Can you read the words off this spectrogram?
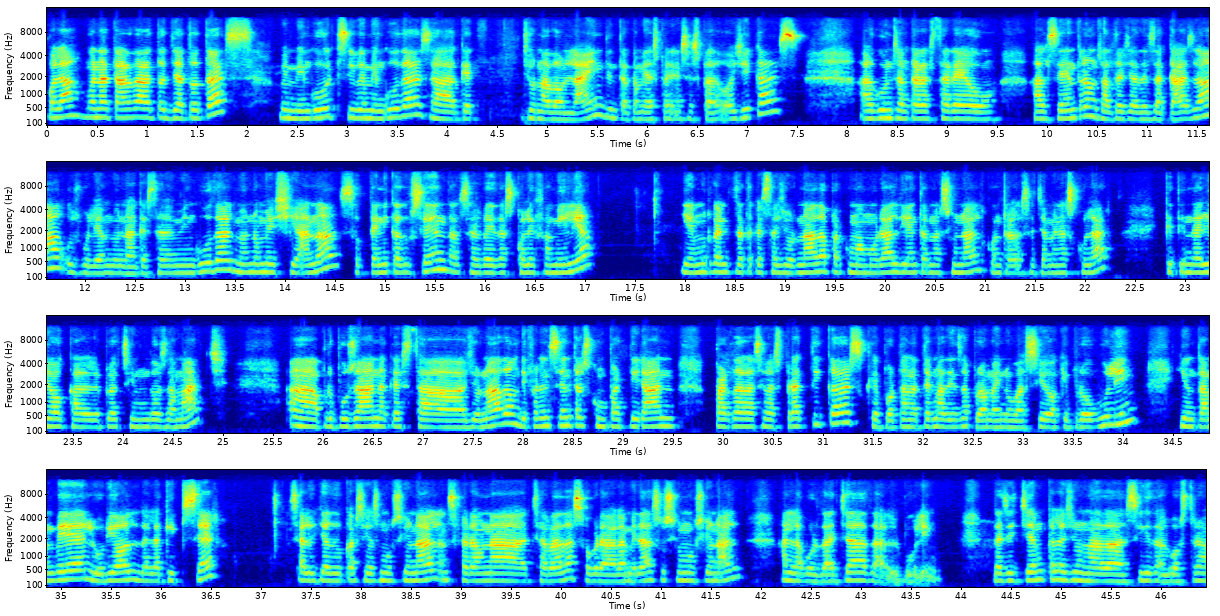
Hola, bona tarda a tots i a totes. Benvinguts i benvingudes a aquest jornada online d'intercanvi d'experiències pedagògiques. Alguns encara estareu al centre, uns altres ja des de casa. Us volíem donar aquesta benvinguda. El meu nom és Xiana, soc tècnica docent del Servei d'Escola i Família i hem organitzat aquesta jornada per commemorar el Dia Internacional contra l'Assetjament Escolar, que tindrà lloc el pròxim 2 de maig eh, proposant aquesta jornada on diferents centres compartiran part de les seves pràctiques que porten a terme dins del programa d'innovació aquí Pro Bullying i on també l'Oriol de l'equip CER, Salut i Educació Emocional, ens farà una xerrada sobre la mirada socioemocional en l'abordatge del bullying. Desitgem que la jornada sigui del vostre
